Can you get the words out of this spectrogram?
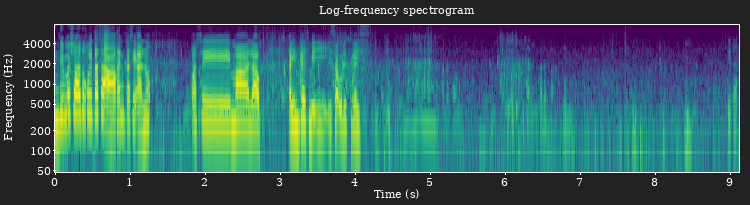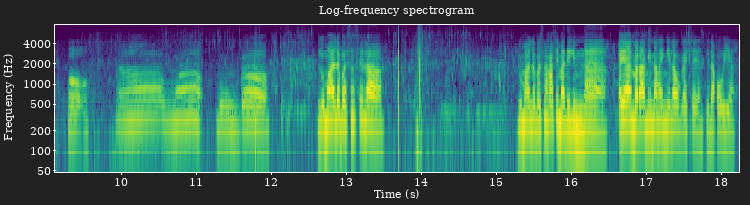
Hindi masyado kita sa akin kasi ano? Kasi malab... Ayun guys, may isa ulit guys. Kita. Oo. Ah, uma, bunga. Lumalabas na sila. Lumalabas na kasi madilim na. Ayan, maraming nangingilaw guys. Ayan, sina kuya.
